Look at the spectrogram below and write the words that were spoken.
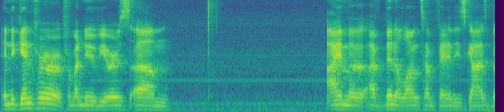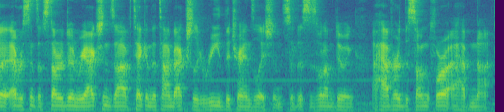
And again, for for my new viewers, um, I am a I've been a long time fan of these guys, but ever since I've started doing reactions, I've taken the time to actually read the translation. So this is what I'm doing. I have heard the song before. I have not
